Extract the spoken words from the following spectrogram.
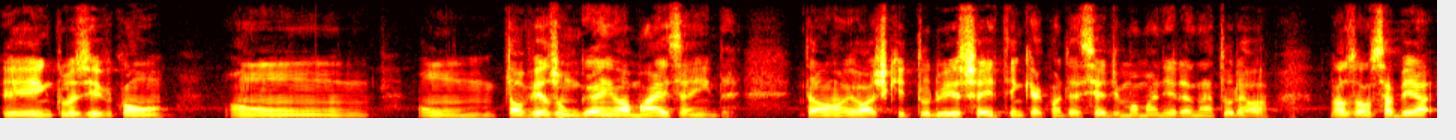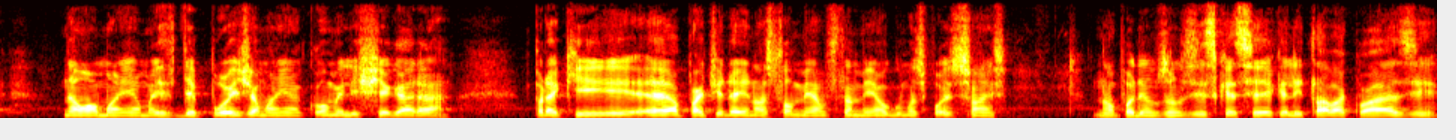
E, inclusive com um, um, talvez um ganho a mais ainda. Então, eu acho que tudo isso aí tem que acontecer de uma maneira natural. Nós vamos saber, não amanhã, mas depois de amanhã, como ele chegará para que é, a partir daí nós tomemos também algumas posições. Não podemos nos esquecer que ele estava quase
